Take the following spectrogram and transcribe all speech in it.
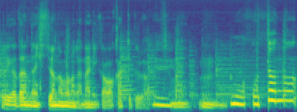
それがだんだん必要なものが何か分かってくるわけですよね。うん。もう音の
